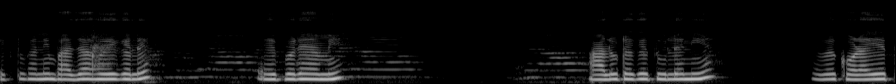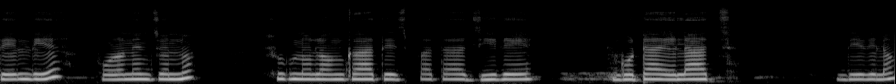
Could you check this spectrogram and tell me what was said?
একটুখানি ভাজা হয়ে গেলে এরপরে আমি আলুটাকে তুলে নিয়ে এবার কড়াইয়ে তেল দিয়ে ফোড়নের জন্য শুকনো লঙ্কা, তেজপাতা, জিরে গোটা এলাচ দিয়ে দিলাম।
